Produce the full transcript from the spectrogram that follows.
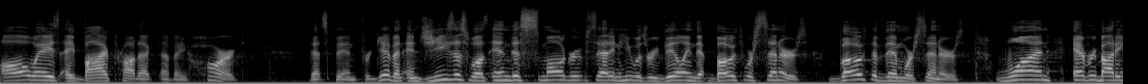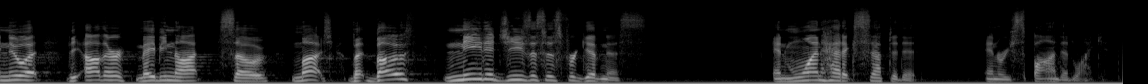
always a byproduct of a heart that's been forgiven. And Jesus was in this small group setting, he was revealing that both were sinners. Both of them were sinners. One, everybody knew it, the other, maybe not so much. But both needed Jesus' forgiveness. And one had accepted it and responded like it.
